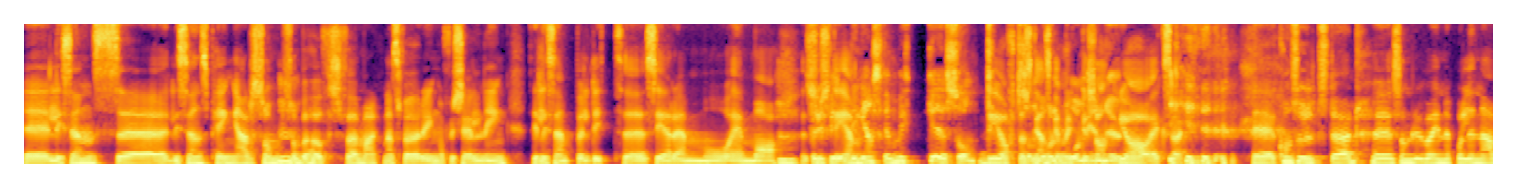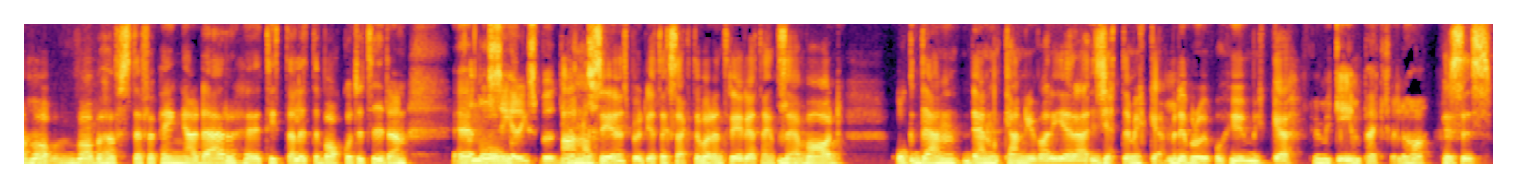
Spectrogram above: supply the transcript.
eh, licens, eh, licenspengar som, mm. som behövs för marknadsföring och försäljning. Till exempel ditt eh, CRM och MA-system. Mm. Det, är ganska mycket sånt. Det är oftast ganska mycket sånt. Nu. Ja, exakt. eh, konsultstöd eh, som du var inne på Lina. Mm. Vad, vad, behövs det för pengar där? Titta lite bakåt i tiden. Eh, annonseringsbudget. annonseringsbudget, exakt. Det var den tredje jag tänkte säga. Mm. Vad, och den, den kan ju variera jättemycket. Mm. Men det beror ju på hur mycket. Hur mycket impact vill du ha? Precis.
